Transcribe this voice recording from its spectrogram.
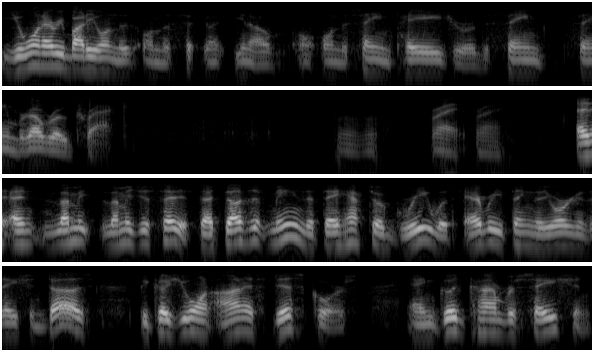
You want everybody on the on the uh, you know on the same page or the same same railroad track. Mm-hmm. Right, right. And, and let me let me just say this: that doesn't mean that they have to agree with everything the organization does, because you want honest discourse and good conversation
